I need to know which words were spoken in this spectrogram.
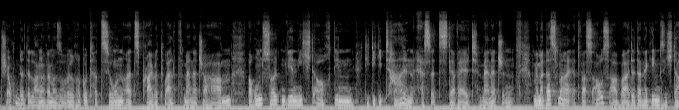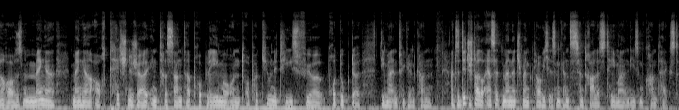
jahrhundertelange, wenn man so will, Reputation als Private Wealth Manager haben, warum sollten wir nicht auch den, die digitalen Assets der Welt managen? Und wenn man das mal etwas ausarbeitet, dann ergeben sich daraus eine Menge, Menge auch technischer, interessanter Probleme und Opportunities für Produkte, die man entwickeln kann. Also Digital Asset Management, glaube ich, ist ein ganz zentrales Thema in diesem Kontext.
